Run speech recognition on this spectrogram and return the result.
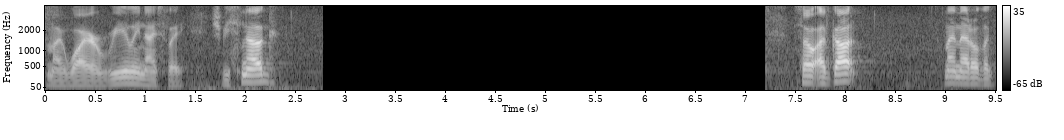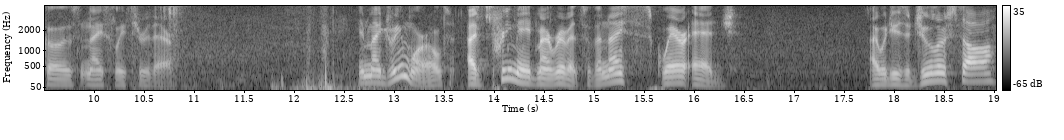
my wire really nicely. Should be snug. So I've got my metal that goes nicely through there. In my dream world, I've pre-made my rivets with a nice square edge. I would use a jeweler's saw,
